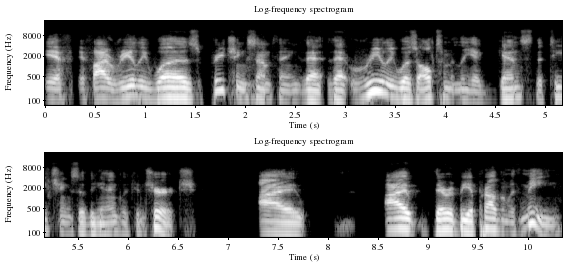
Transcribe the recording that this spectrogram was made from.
if if I really was preaching something that that really was ultimately against the teachings of the Anglican Church, I I there would be a problem with me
